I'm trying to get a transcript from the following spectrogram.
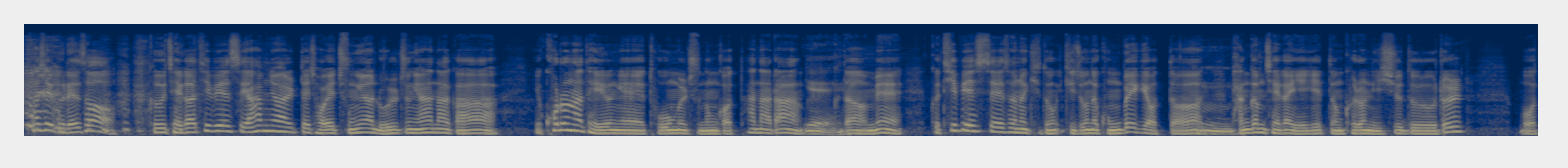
사실 그래서 그 제가 TBS에 합류할 때 저의 중요한 롤 중에 하나가 이 코로나 대응에 도움을 주는 것 하나랑 예. 그 다음에 그 TBS에서는 기존, 기존의 공백이었던 음. 방금 제가 얘기했던 그런 이슈들을 뭐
